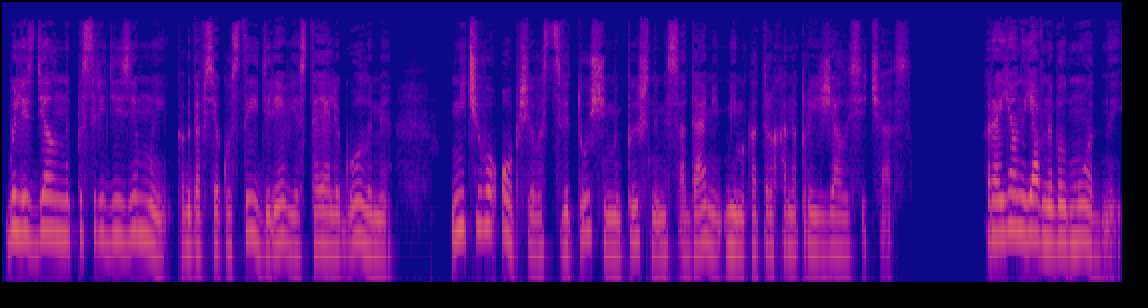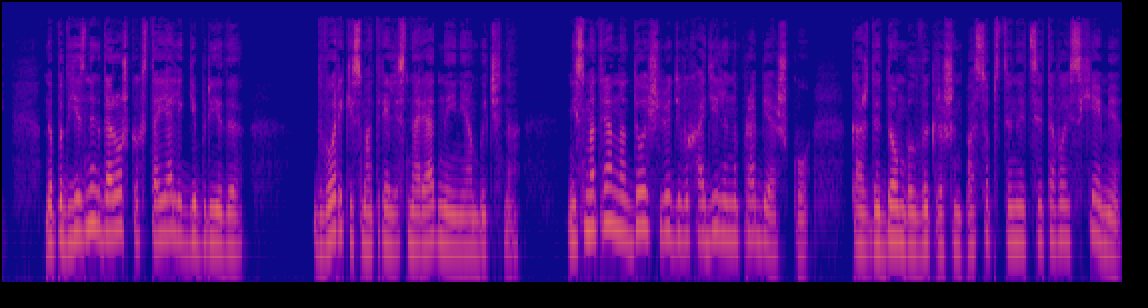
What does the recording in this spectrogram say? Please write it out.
были сделаны посреди зимы, когда все кусты и деревья стояли голыми, ничего общего с цветущими пышными садами, мимо которых она проезжала сейчас. Район явно был модный. На подъездных дорожках стояли гибриды. Дворики смотрели снарядно и необычно. Несмотря на дождь, люди выходили на пробежку — Каждый дом был выкрашен по собственной цветовой схеме,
